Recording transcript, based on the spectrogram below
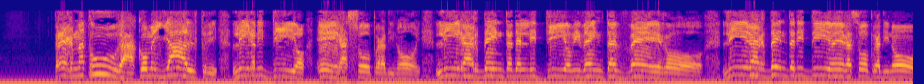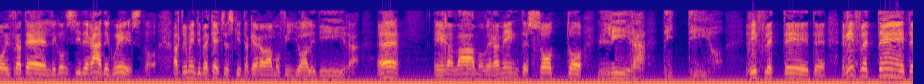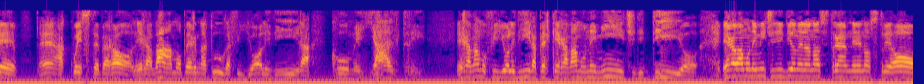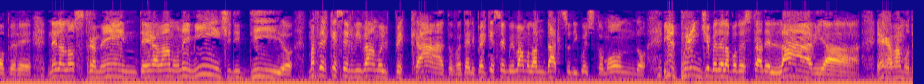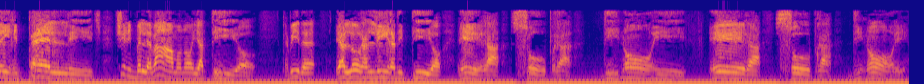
per natura, come gli altri, l'ira di Dio era sopra di noi, l'ira ardente dell'Iddio vivente e vero, l'ira ardente di Dio era sopra di noi, fratelli, considerate questo, altrimenti perché c'è scritto che eravamo figliuoli di ira? Eh? Eravamo veramente sotto l'ira di Dio riflettete, riflettete eh, a queste parole, eravamo per natura figlioli di ira come gli altri eravamo figlioli di ira perché eravamo nemici di Dio, eravamo nemici di Dio nostra, nelle nostre opere, nella nostra mente, eravamo nemici di Dio, ma perché servivamo il peccato, fratelli, perché seguivamo l'andazzo di questo mondo, il principe della potestà dell'aria, eravamo dei ribelli, ci ribellevamo noi a Dio, capite? E allora l'ira di Dio era sopra di noi, era sopra di noi.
